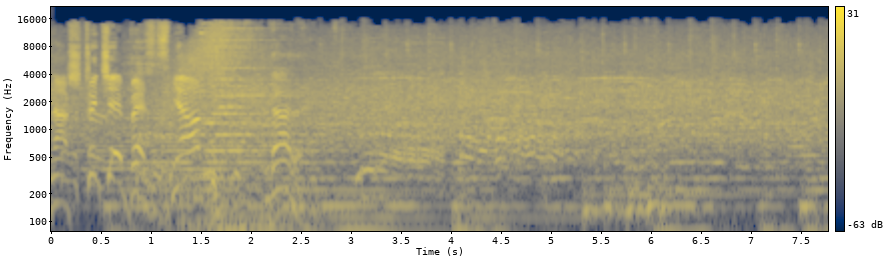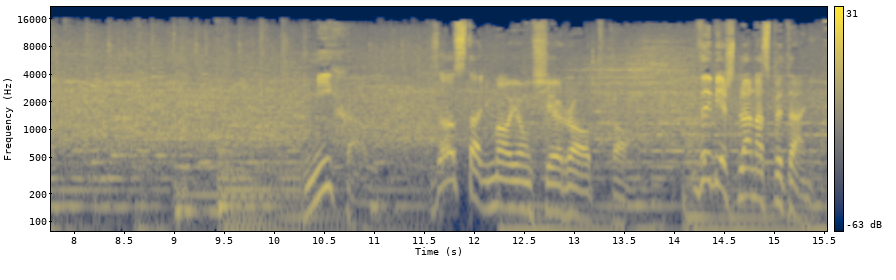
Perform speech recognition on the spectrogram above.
Na szczycie bez zmian Darek. Michał, zostań moją sierotką. Wybierz dla nas pytanie.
